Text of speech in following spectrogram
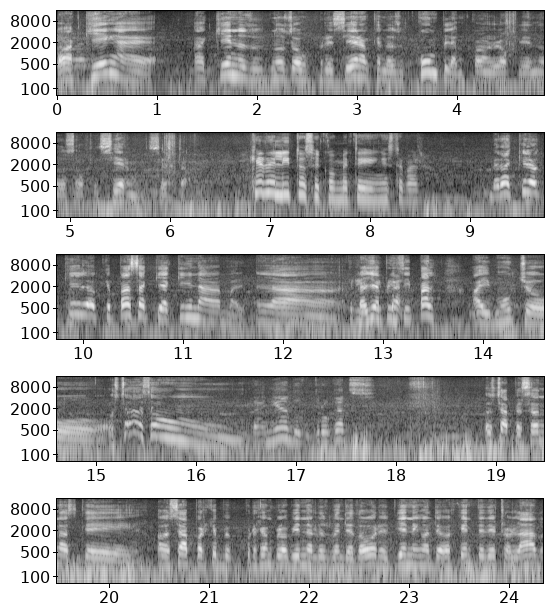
a quién a, quién nos, ofrecieron que nos cumplan con lo que nos ofrecieron, ¿cierto? ¿Qué delitos se cometen en este barrio? Verá, que lo, que lo que pasa que aquí en la, calle principal hay mucho, o sea, son dañados, drogados o sea, personas que, o sea, por ejemplo, por ejemplo vienen los vendedores, vienen gente de otro lado,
